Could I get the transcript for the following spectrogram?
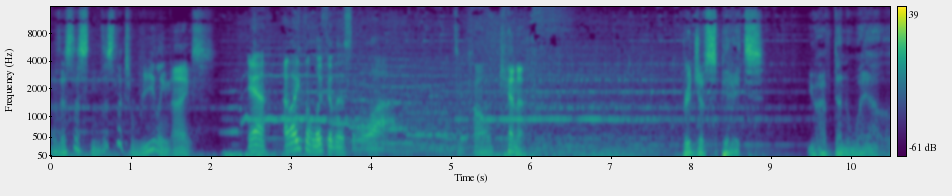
Oh, this is this looks really nice. Yeah, I like the look of this a lot. What's it called? Kena. Bridge of Spirits. You have done well.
